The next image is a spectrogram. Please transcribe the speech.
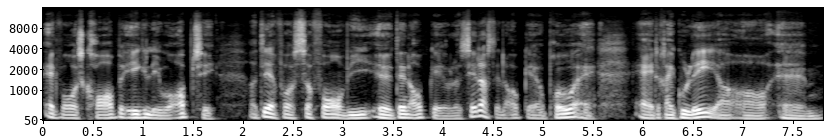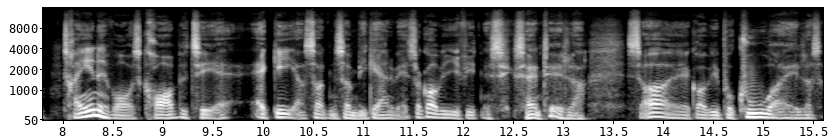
at vores kroppe ikke lever op til. Og derfor så får vi øh, den opgave, eller sætter os den opgave, at prøve at, at regulere og øh, træne vores kroppe til at agere sådan, som vi gerne vil. Så går vi i fitness, ikke sandt? Eller så øh, går vi på kur, eller så,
